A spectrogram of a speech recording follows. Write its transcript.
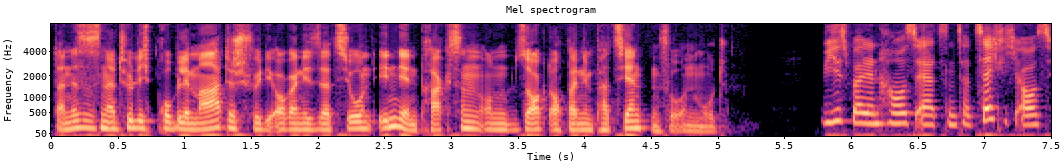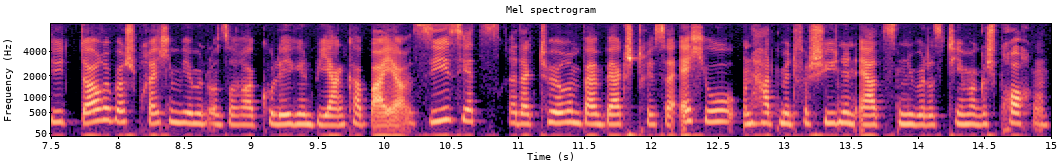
dann ist es natürlich problematisch für die Organisation in den Praxen und sorgt auch bei den Patienten für Unmut. Wie es bei den Hausärzten tatsächlich aussieht, darüber sprechen wir mit unserer Kollegin Bianca Bayer. Sie ist jetzt Redakteurin beim Bergstreßer Echo und hat mit verschiedenen Ärzten über das Thema gesprochen.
